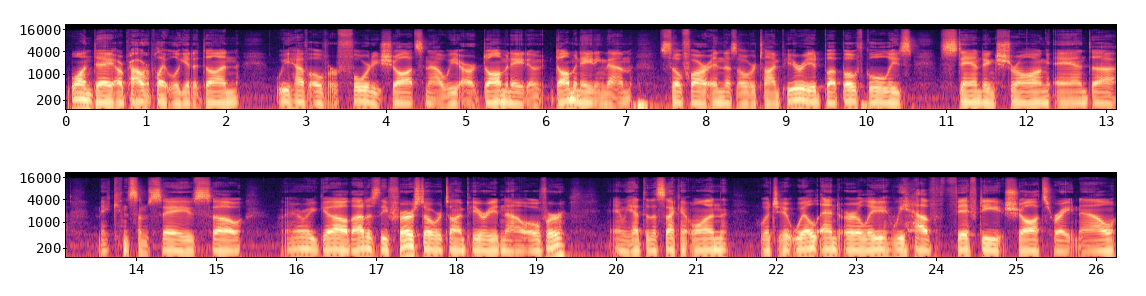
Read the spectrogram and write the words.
One day our power play will get it done. We have over 40 shots now. We are dominating dominating them so far in this overtime period, but both goalies standing strong and uh, making some saves. So there we go. That is the first overtime period now over. And we head to the second one, which it will end early. We have 50 shots right now.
